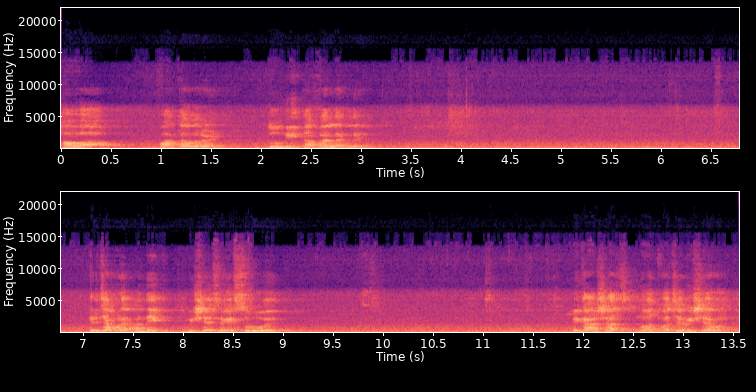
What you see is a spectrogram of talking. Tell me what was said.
हवा वातावरण दोन्ही तापायला लागले. त्याच्यामुळे अनेक विषय सगळे सुरू आहेत. एका अशाच महत्त्वाच्या विषयावरती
